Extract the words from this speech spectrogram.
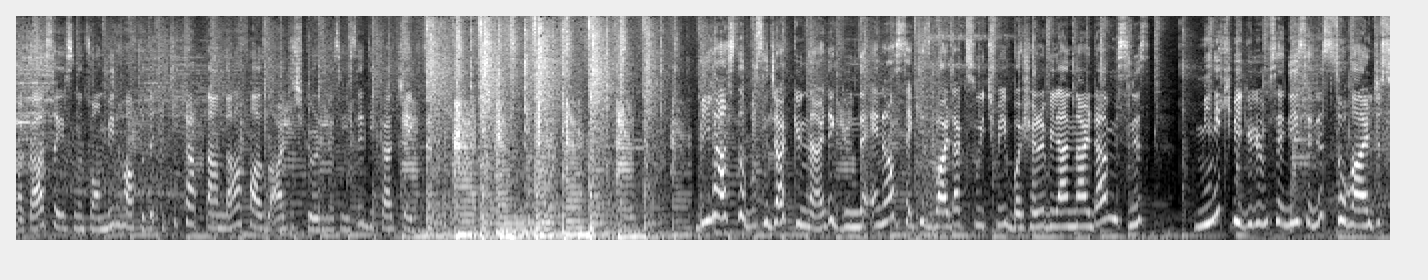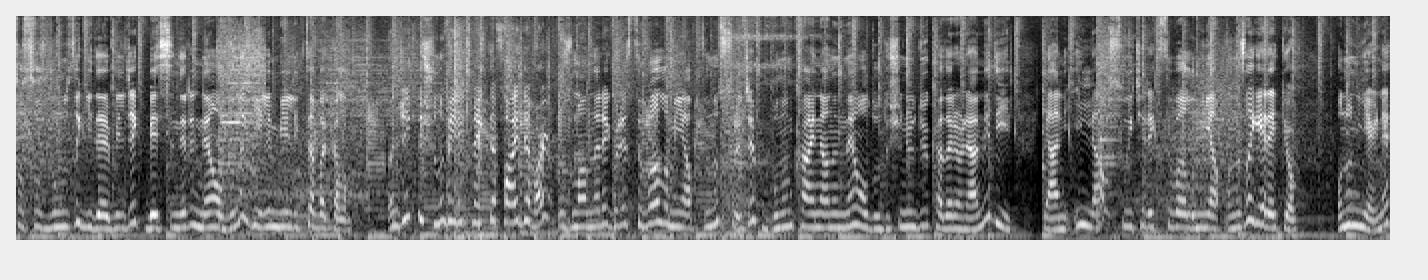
Vaka sayısının son bir haftada iki kattan daha fazla artış görülmesi ise dikkat çekti. Bilhassa bu sıcak günlerde günde en az 8 bardak su içmeyi başarabilenlerden misiniz? Minik bir gülümsediyseniz su harici susuzluğunuzu giderebilecek besinlerin ne olduğunu gelin birlikte bakalım. Öncelikle şunu belirtmekte fayda var. Uzmanlara göre sıvı alımı yaptığınız sürece bunun kaynağının ne olduğu düşünüldüğü kadar önemli değil. Yani illa su içerek sıvı alımı yapmanıza gerek yok. Onun yerine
